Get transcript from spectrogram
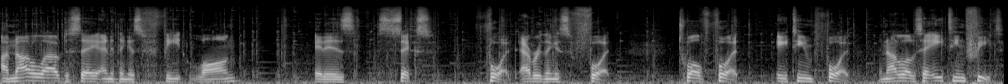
I'm not allowed to say anything is feet long. It is six foot. Everything is foot. 12 foot. 18 foot. I'm not allowed to say 18 feet.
